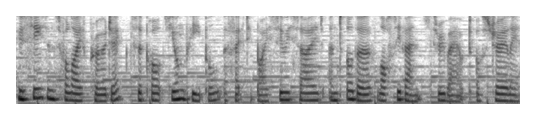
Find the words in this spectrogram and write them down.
whose Seasons for Life project supports young people affected by suicide and other loss events throughout Australia.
